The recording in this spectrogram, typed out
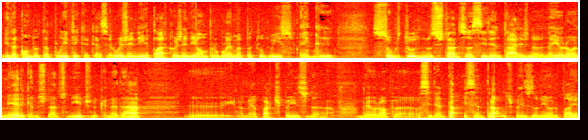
e, da conduta política. Quer dizer, hoje em dia, claro que hoje em dia há um problema para tudo isso, é uhum. que, sobretudo nos Estados ocidentais, na, na Euroamérica, nos Estados Unidos, no Canadá eh, e na maior parte dos países da, da Europa Ocidental e Central, dos países da União Europeia,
